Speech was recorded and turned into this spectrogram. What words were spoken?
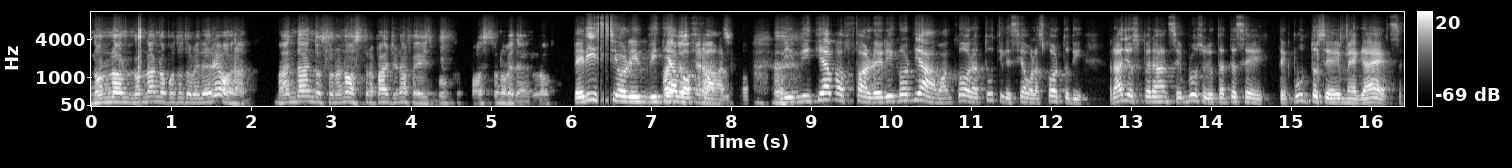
non, non, non hanno potuto vedere ora, ma andando sulla nostra pagina Facebook possono vederlo. Benissimo, li invitiamo a farlo. Li invitiamo a farlo e ricordiamo ancora a tutti che siamo all'ascolto di Radio Speranza in Blu sugli 87.6 MHz.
